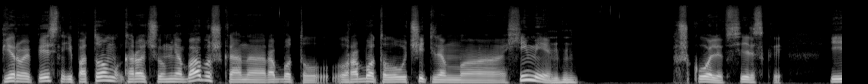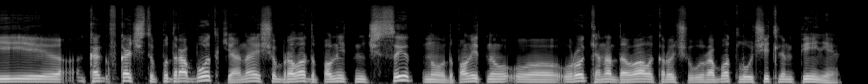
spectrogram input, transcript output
Первая песня. И потом, короче, у меня бабушка, она работал, работала учителем э, химии Мгм. в школе, в сельской. И как в качестве подработки она еще брала дополнительные часы, ну, дополнительные э, уроки она давала, короче, работала учителем пения.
